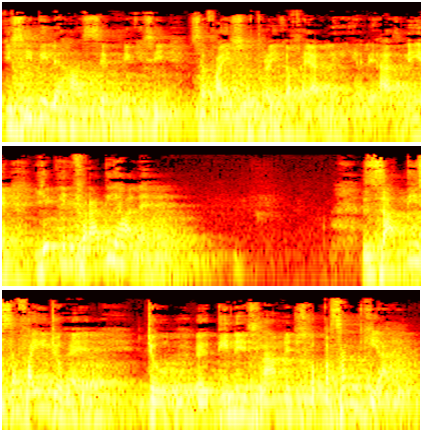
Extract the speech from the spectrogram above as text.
کسی بھی لحاظ سے اپنی کسی صفائی ستھرائی کا خیال نہیں ہے، لحاظ نہیں ہے۔ یہ انفرادی حال ہے۔ ذاتی صفائی جو ہے، جو دین اسلام نے جس کو پسند کیا ہے،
